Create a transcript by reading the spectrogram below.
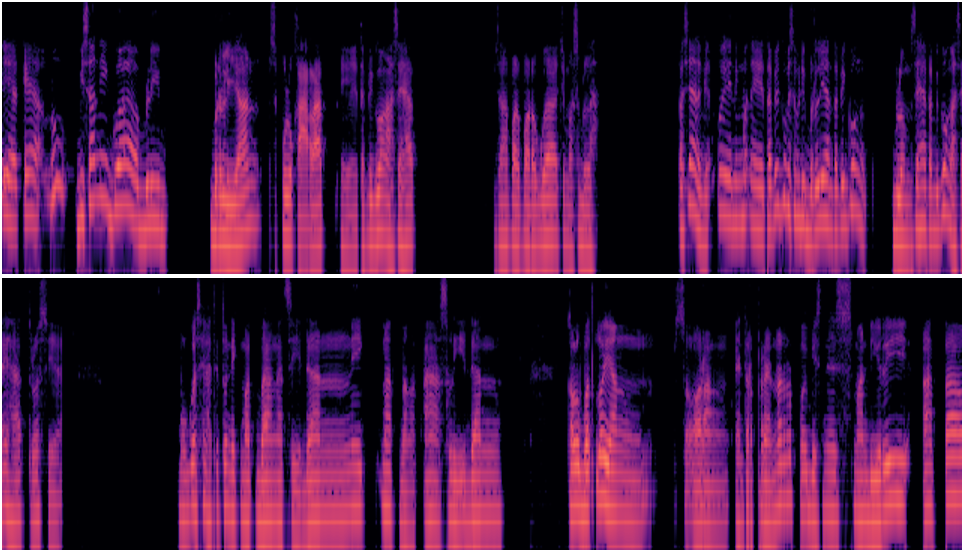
ya kayak lu bisa nih gua beli berlian 10 karat, ya tapi gua nggak sehat. Misalnya paru-paru gua cuma sebelah. Pasti ada nggak, "Wih nikmat nih, tapi gue bisa beli berlian, tapi gue belum sehat, tapi gue nggak sehat." Terus ya menurut gue sehat itu nikmat banget sih dan nikmat banget, asli. Dan kalau buat lo yang seorang entrepreneur, pebisnis mandiri, atau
